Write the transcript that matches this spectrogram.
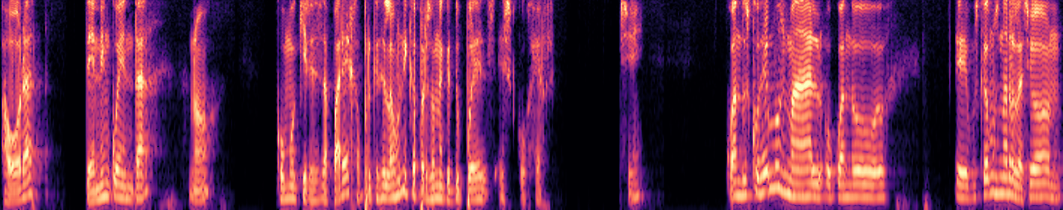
ahora ten en cuenta, ¿no? Cómo quieres esa pareja, porque es la única persona que tú puedes escoger. ¿Sí? Cuando escogemos mal o cuando eh, buscamos una relación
